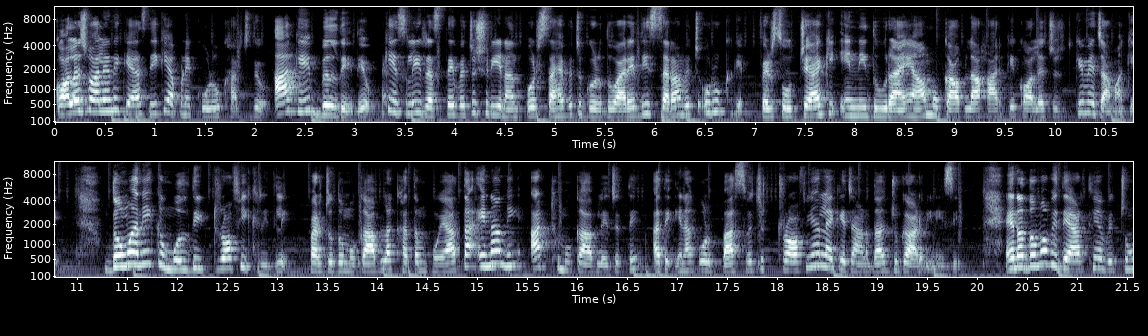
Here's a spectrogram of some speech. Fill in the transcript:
ਕਾਲਜ ਵਾਲਿਆਂ ਨੇ ਕਿਹਾ ਸੀ ਕਿ ਆਪਣੇ ਕੋਲੋਂ ਖਰਚ ਦਿਓ, ਆ ਕੇ ਬਿੱਲ ਦੇ ਦਿਓ। ਕਿ ਇਸ ਲਈ ਰਸਤੇ ਵਿੱਚ ਸ਼੍ਰੀ ਅਨੰਦਪੁਰ ਸਾਹਿਬ ਵਿੱਚ ਗੁਰਦੁਆਰੇ ਦੀ ਸਰਾਂ ਵਿੱਚ ਉਹ ਰੁਕ ਗਏ। ਫਿਰ ਸੋਚਿਆ ਕਿ ਇੰਨੀ ਦੂਰ ਆਏ ਆ ਮੁਕਾਬਲਾ ਹਾਰ ਕੇ ਕਾਲਜ ਕਿਵੇਂ ਜਾਵਾਂਗੇ? ਦੋਵਾਂ ਨੇ ਇੱਕ ਮੁੱਲ ਦੀ ਟਰਾਫੀ ਖਰੀਦ ਲਈ। ਪਰ ਜਦੋਂ ਮੁਕਾਬਲਾ ਖਤਮ ਹੋਇਆ ਤਾਂ ਇਹਨਾਂ ਨੇ 8 ਮੁਕਾਬਲੇ ਜਿੱਤੇ ਅਤੇ ਇਹਨਾਂ ਕੋਲ ਬੱਸ ਵਿੱਚ ਟਰਾਫੀਆਂ ਲੈ ਕੇ ਜਾਣ ਦਾ ਜੁਗਾੜ ਵੀ ਨਹੀਂ ਸੀ। ਇਹਨਾਂ ਦੋਵਾਂ ਵਿਦਿਆਰਥੀਆਂ ਵਿੱਚੋਂ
